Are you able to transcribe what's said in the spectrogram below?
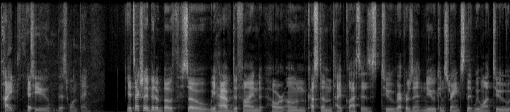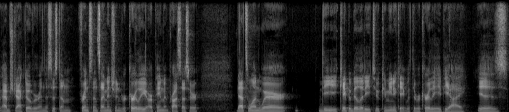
typed it, to this one thing? It's actually a bit of both. So we have defined our own custom type classes to represent new constraints that we want to abstract over in the system. For instance, I mentioned Recurly, our payment processor. That's one where the capability to communicate with the Recurly API is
